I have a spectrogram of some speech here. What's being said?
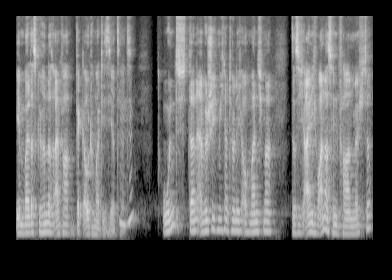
eben weil das Gehirn das einfach wegautomatisiert hat. Mhm. Und dann erwische ich mich natürlich auch manchmal, dass ich eigentlich woanders hinfahren möchte,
